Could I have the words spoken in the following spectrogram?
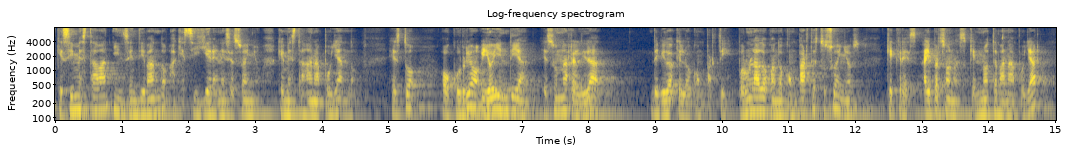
que sí me estaban incentivando a que siguiera en ese sueño, que me estaban apoyando. Esto ocurrió y hoy en día es una realidad debido a que lo compartí. Por un lado, cuando compartes tus sueños, ¿qué crees? Hay personas que no te van a apoyar.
